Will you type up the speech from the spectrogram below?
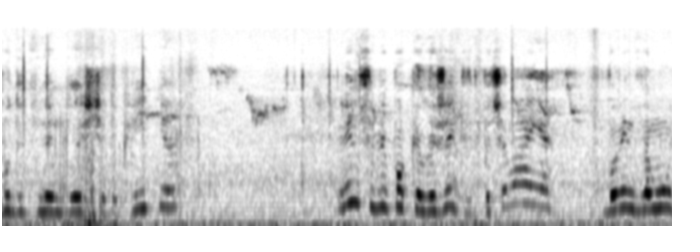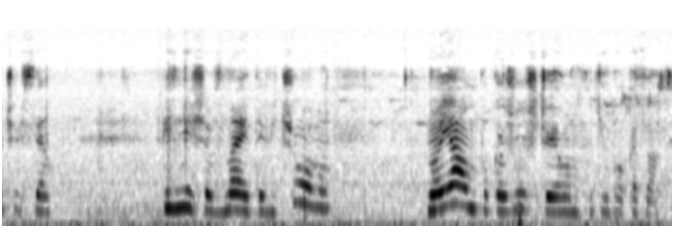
буде з ним ближче до квітня. Він собі поки лежить, відпочиває, бо він замучився. Пізніше знаєте від чого. Ну а я вам покажу, що я вам хотів показати.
